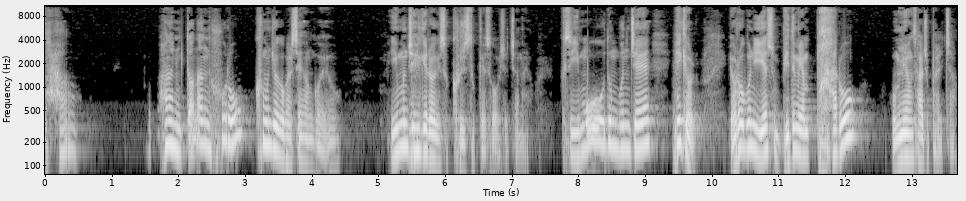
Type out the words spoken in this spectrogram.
다 하나님 떠난 후로 그 문제가 발생한 거예요. 이 문제 해결하기 위해서 그리스도께서 오셨잖아요. 그래서 이 모든 문제 해결, 여러분이 예수 믿으면 바로 운명 사주팔자,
